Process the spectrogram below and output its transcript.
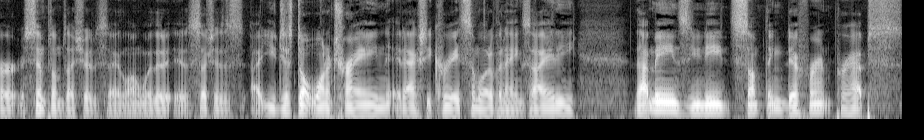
or symptoms, I should say, along with it, is such as uh, you just don't want to train. It actually creates somewhat of an anxiety. That means you need something different, perhaps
